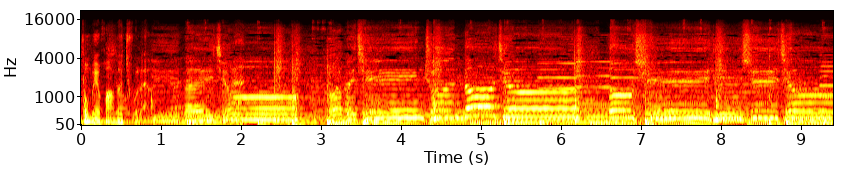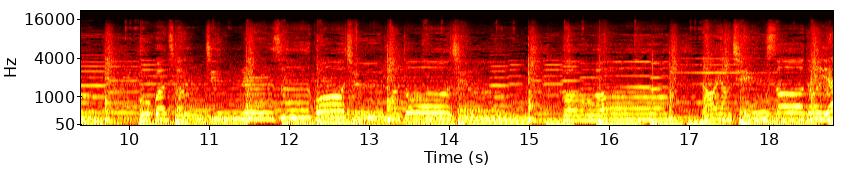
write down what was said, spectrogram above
东北话都出来了。一杯酒，喝杯青春的酒，哦，叙一叙旧。不管曾经日子过去了多久，哦，那样青涩的眼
